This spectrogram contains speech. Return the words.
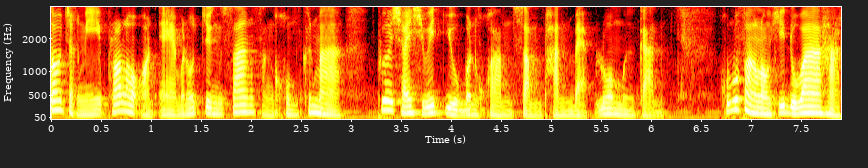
นอกจากนี้เพราะเราอ่อนแอมนุษย์จึงสร้างสังคมขึ้นมา เพื่อใช้ชีวิตอยู่บนความสัมพันธ์แบบร่วมมือกัน คุณผู้ฟังลองคิดดูว่าหาก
